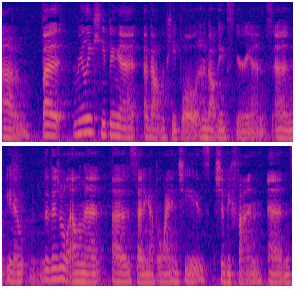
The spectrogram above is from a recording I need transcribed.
Um, but really keeping it about the people and about the experience. And, you know, the visual element of setting up a wine and cheese should be fun and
